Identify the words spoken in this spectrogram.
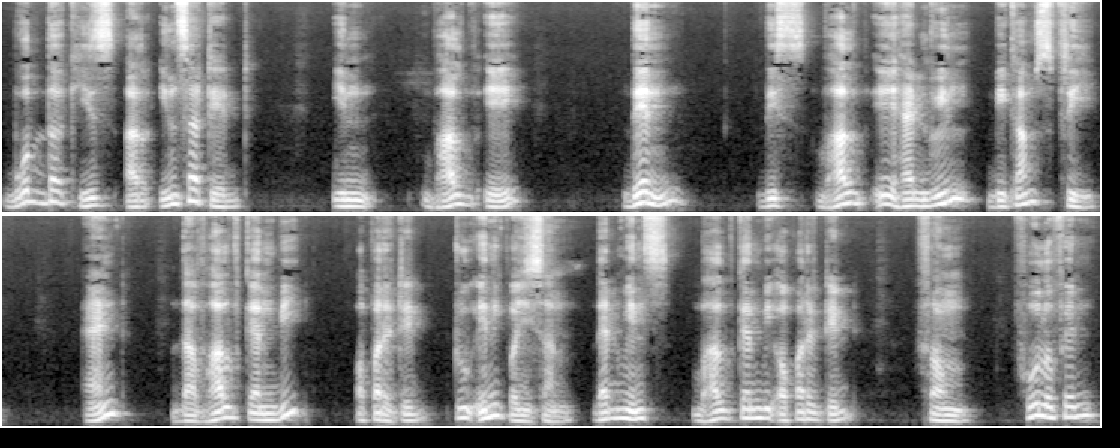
both the keys are inserted in valve A then this valve A hand wheel becomes free and the valve can be operated to any position. That means valve can be operated from full open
